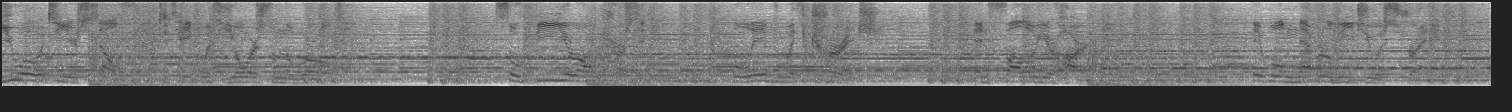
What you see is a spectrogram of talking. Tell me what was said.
you owe it to yourself to take what's yours from the world. So be your own person, live with courage, and follow your heart. It will never lead you astray.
